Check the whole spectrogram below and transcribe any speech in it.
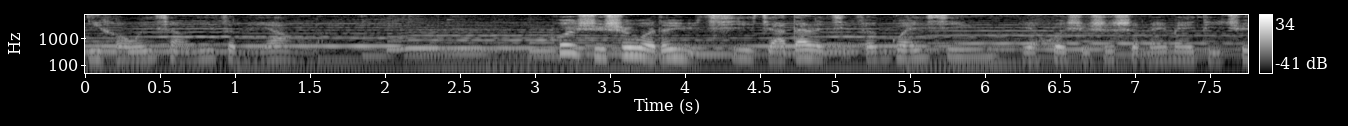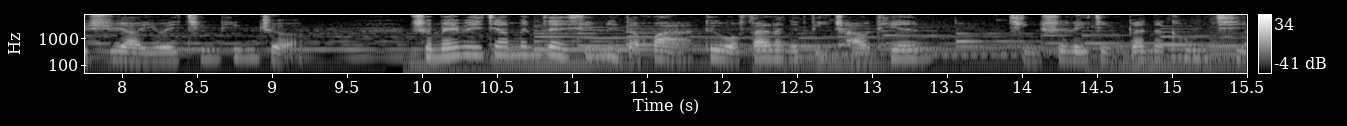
你和文小妮怎么样了？”或许是我的语气夹带了几分关心，也或许是沈梅梅的确需要一位倾听者。沈梅梅将闷在心里的话对我翻了个底朝天，寝室里紧绷的空气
